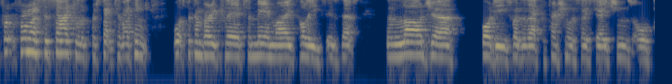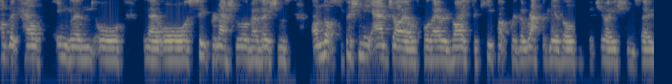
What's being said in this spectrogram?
From a societal perspective, I think what's become very clear to me and my colleagues is that the larger bodies, whether they're professional associations or Public Health England or you know or supranational organisations, are not sufficiently agile for their advice to keep up with the rapidly evolving situation. So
